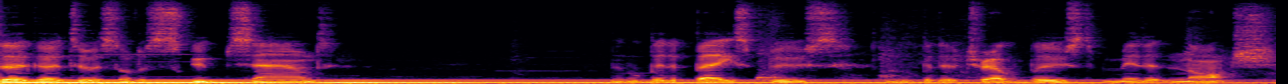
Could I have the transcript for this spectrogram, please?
Go to a sort of scooped sound. A little bit of bass boost, a little bit of treble boost, mid at notch.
